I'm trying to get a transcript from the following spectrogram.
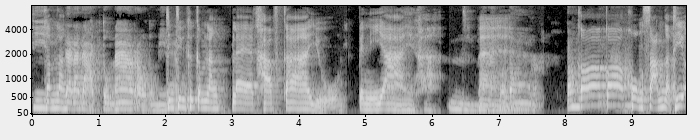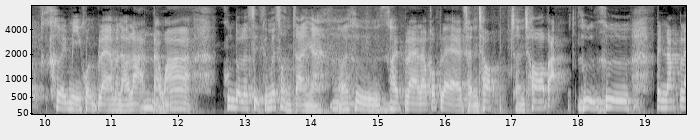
ที่กำลังดาราดาษตรงหน้าเราตรงนี้ จริง ๆ คือกำลังแปลคาฟกาอยู่ เป็นนิยายค่ะอืมแปลก็ต้องต้องก็ก็คงซ้ำกับที่เคยมีคนแปลมาแล้วล่ะอืมแต่ว่าคุณดลสิทธิ์คือไม่สนใจไงอืมก็คือใครแปลแล้วก็แปลฉันชอบฉันชอบอะคือคือเป็นนักแปล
